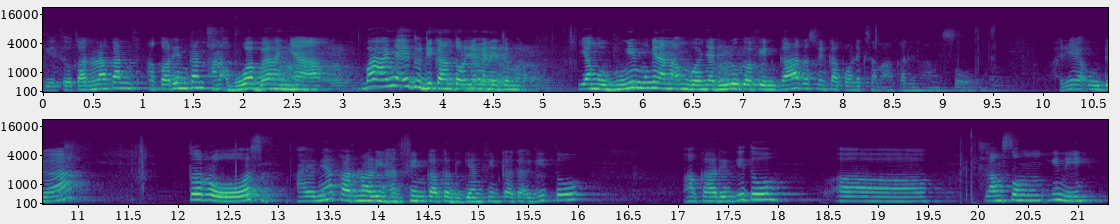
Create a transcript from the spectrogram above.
gitu. Karena kan Akarin kan anak buah banyak. Banyak itu di kantornya manajemen. Yang hubungi mungkin anak buahnya dulu ke Vinka terus Vinka connect sama Akarin langsung. Akhirnya ya udah. Terus akhirnya karena lihat Vinka kegigihan Vinka kayak gitu Akarin itu eh, langsung ini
